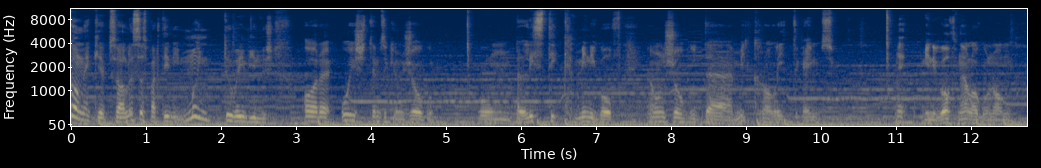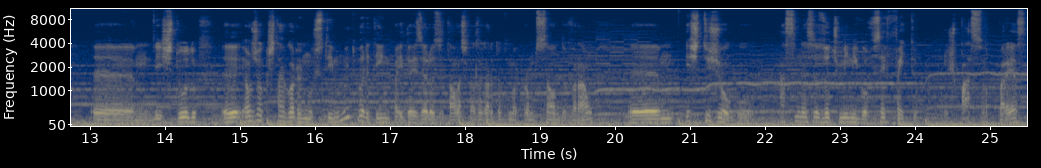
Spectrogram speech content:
Como é que é pessoal? Eu sou Spartini, muito bem-vindos! Ora, hoje temos aqui um jogo, um Ballistic Mini Golf, é um jogo da Microlite Games. É, Mini Golf, né? logo o nome uh, diz tudo. Uh, é um jogo que está agora no Steam, muito baratinho, para aí 2€ e tal, acho que eles agora estão com uma promoção de verão. Uh, este jogo, à semelhança dos outros Mini Golfs, é feito no espaço, ao que parece.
